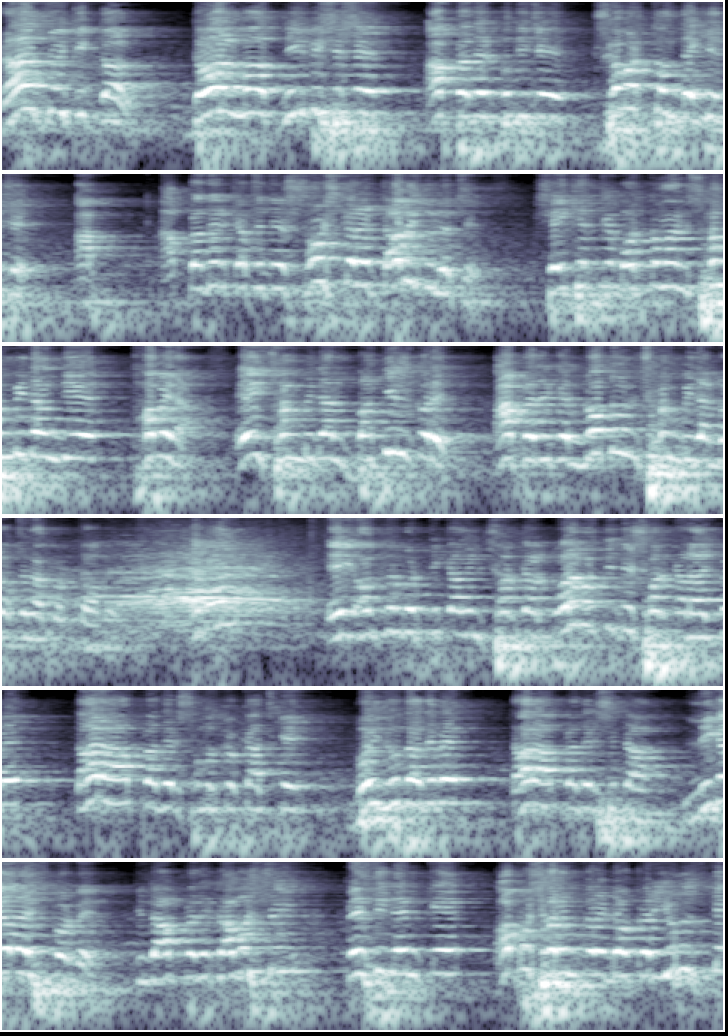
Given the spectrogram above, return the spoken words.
রাজনৈতিক দল দল মত নির্বিশেষে আপনাদের প্রতি যে সমর্থন দেখিয়েছে, আপ- আপনাদের কাছে যে সংস্কারের দাবি তুলেছে, সেই ক্ষেত্রে বর্তমান সংবিধান দিয়ে হবে না। এই সংবিধান বাতিল করে আপনাদেরকে নতুন সংবিধান রচনা করতে হবে। এবং এই অন্তর্বর্তীকালীন সরকার, পরবর্তী যে সরকার আসবে, তারা আপনাদের সমস্ত কাজকে বৈধতা দেবে, তারা আপনাদের সেটা লিগালাইজ করবে। কিন্তু আপনাদেরকে অবশ্যই প্রেসিডেন্টকে অপসারণ করে ডক্টর ইউনুসকে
